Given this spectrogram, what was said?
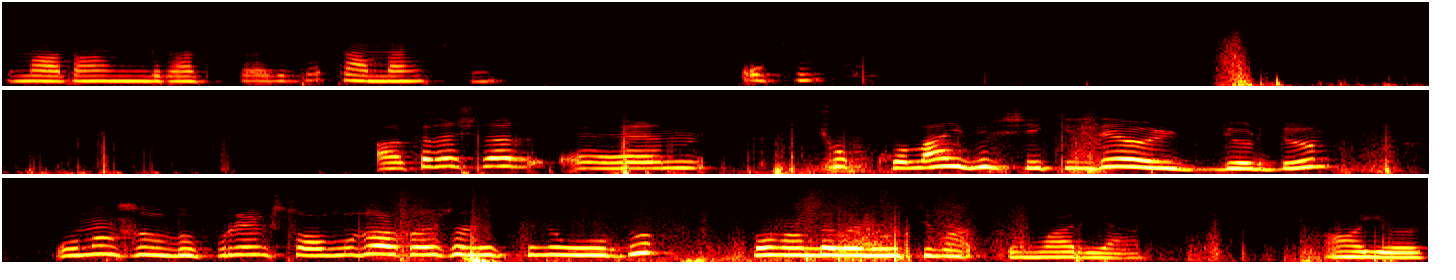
Şunlardan birazcık daha gelirse tamam ben çıkayım. O kim? Arkadaşlar eee, çok kolay bir şekilde öldürdüm. O nasıldı? Frank salladı arkadaşlar hepsini vurdu. Son anda ben ultimi attım var ya. Yağız.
